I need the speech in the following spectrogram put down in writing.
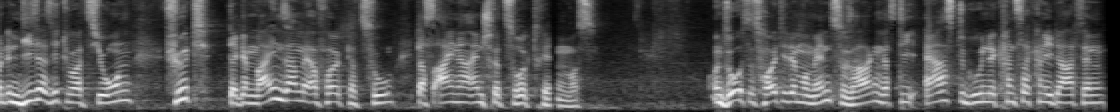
Und in dieser Situation führt der gemeinsame Erfolg dazu, dass einer einen Schritt zurücktreten muss. Und so ist es heute der Moment zu sagen, dass die erste grüne Kanzlerkandidatin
